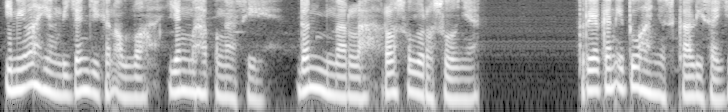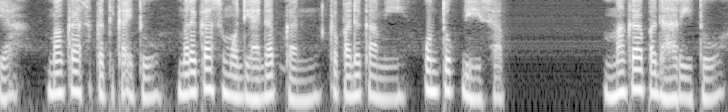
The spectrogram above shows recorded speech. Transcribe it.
inilah yang dijanjikan Allah yang maha pengasih dan benarlah rasul-rasulnya. Teriakan itu hanya sekali saja, maka seketika itu mereka semua dihadapkan kepada kami untuk dihisap. Maka pada hari itu,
